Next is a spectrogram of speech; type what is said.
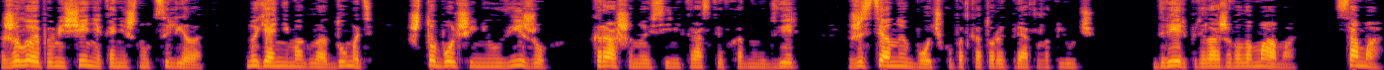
Жилое помещение, конечно, уцелело, но я не могла думать, что больше не увижу крашеную синей краской входную дверь, жестяную бочку, под которой прятала ключ. Дверь прилаживала мама, сама,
